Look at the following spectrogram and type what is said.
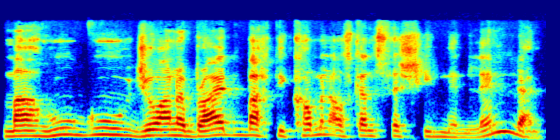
Mahugu, Joanna Breidenbach, die kommen aus ganz verschiedenen Ländern.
